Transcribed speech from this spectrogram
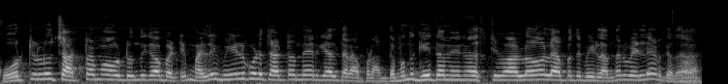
కోర్టులు చట్టం ఒకటి ఉంది కాబట్టి మళ్ళీ వీళ్ళు కూడా చట్టం దగ్గరికి వెళ్తారు. అప్పుడు అంతకుముందు గీతం యూనివర్సిటీ వాళ్ళు లేకపోతే వీళ్ళందరూ వెళ్ళారు కదా.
